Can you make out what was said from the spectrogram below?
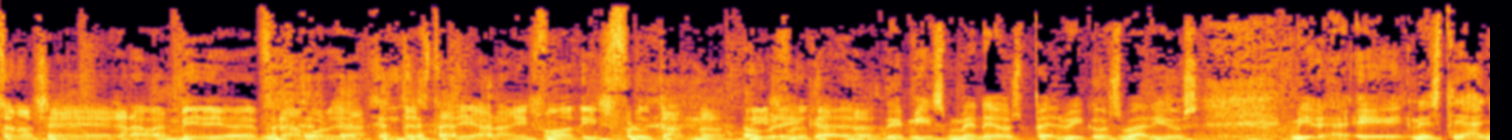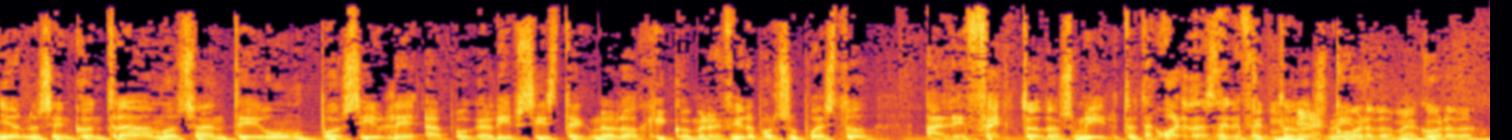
Esto no se graba en vídeo, ¿eh, Fran? Porque la gente estaría ahora mismo disfrutando. Hombre, disfrutando. claro, de mis meneos pélvicos varios. Mira, eh, en este año nos encontrábamos ante un posible apocalipsis tecnológico. Me refiero, por supuesto, al efecto 2000. ¿Tú te acuerdas del efecto Me 2000? acuerdo, me acuerdo.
